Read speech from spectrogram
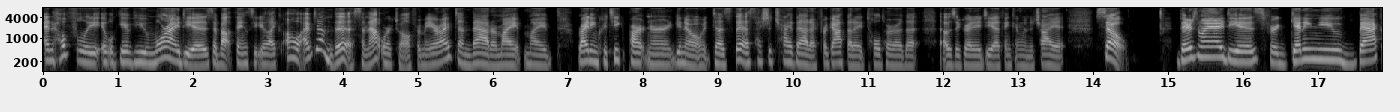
And hopefully, it will give you more ideas about things that you're like, oh, I've done this and that worked well for me, or I've done that, or my my writing critique partner, you know, does this. I should try that. I forgot that I told her that that was a great idea. I think I'm going to try it. So there's my ideas for getting you back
